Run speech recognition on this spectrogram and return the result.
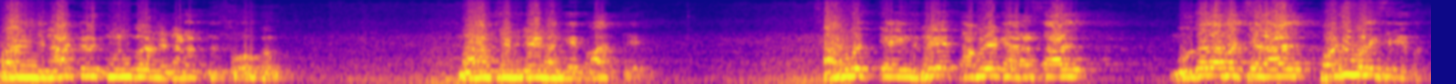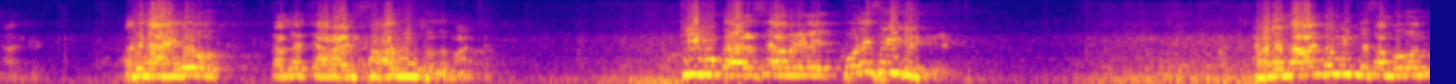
பதினஞ்சு நாட்களுக்கு முன்பு அங்கு நடந்த சோகம். நான் சென்றேன் அங்கே பார்த்தேன். அறுபத்தி ஐந்து பேர் தமிழக அரசால் முதலமைச்சரால் படுகொலை செய்யப்பட்டார்கள். அது நான் ஏதோ கள்ளச்சாராய சாகுன்னு சொல்ல மாட்டேன். திமுக அரசு அவர்களை கொலை செய்திருக்கிறது. கடந்த ஆண்டும் இந்த சம்பவம்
